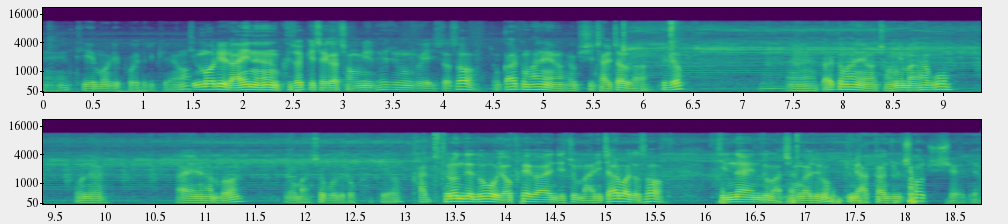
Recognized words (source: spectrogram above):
네, 뒤에 머리 보여드릴게요. 뒷머리 라인은 그저께 제가 정리를 해주는 거에 있어서 좀 깔끔하네요. 역시 잘 잘라. 그죠? 네, 깔끔하네요. 정리만 하고 오늘 라인을 한번 맞춰보도록 할게요. 가- 그런데도 옆에가 이제 좀 많이 짧아져서 뒷라인도 마찬가지로 좀 약간 좀 쳐주셔야 돼요.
